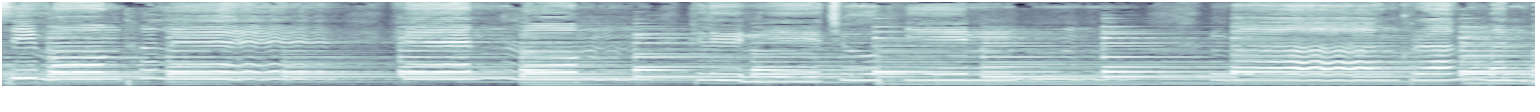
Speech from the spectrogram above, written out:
สิมองทะเล เห็นลม คลื่นเหจูพิน บางครั้งมันบ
